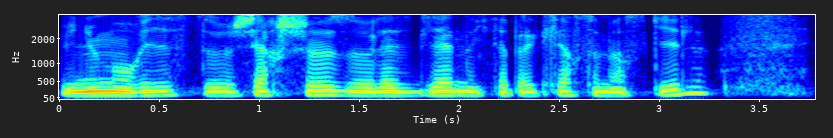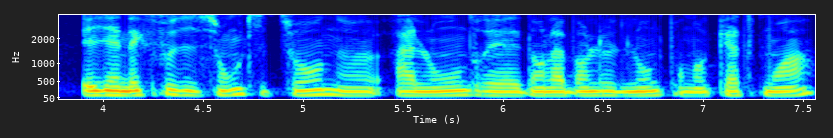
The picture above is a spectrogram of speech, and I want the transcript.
une humoriste, chercheuse lesbienne qui s'appelle Claire Summerskill. Et il y a une exposition qui tourne à Londres et dans la banlieue de Londres pendant quatre mois,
